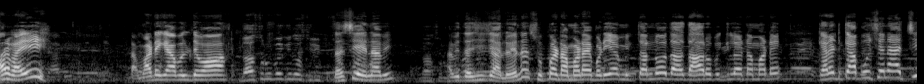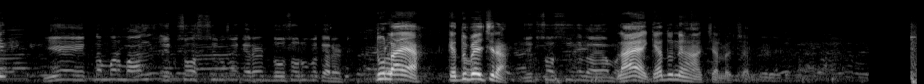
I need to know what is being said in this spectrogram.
अरे भाई टमाटे क्या बोलते बाबा दस रुपए किलो सिर्फ दसी है ना अभी? अभी दसी चालू है ना? सुपर टमाटा है बढ़िया. मित्रांनो दहा दहा रुपये किलो टमाटे. कॅरेट क्या पोझिशन है आजची? ये एक नंबर माल एक सौ अस्सी रुपए कैरेट दो सौ रुपए कैरेट। तू लाया? क्या तू बेच रहा? एक सौ अस्सी लाया माल। लाया क्या तूने? हा चलो चलो।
